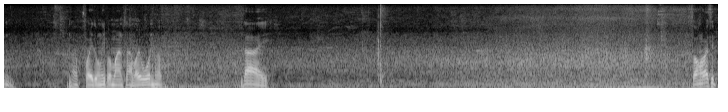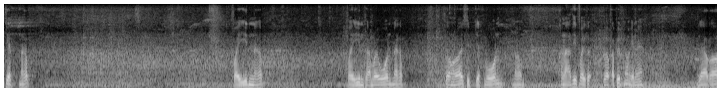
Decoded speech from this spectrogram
ลต์นะครับ ไฟตรงนี้ประมาณ 300 โวลต์ครับ ได้ 217 นะครับ ไฟอินนะครับ ไฟอิน 300 โวลต์นะครับ 217 โวลต์นะครับขณะที่ไฟเรากระพริบน้องเห็นไหมแล้วก็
